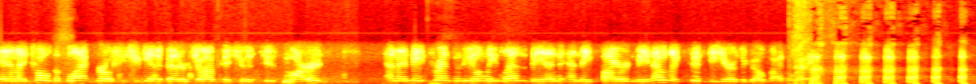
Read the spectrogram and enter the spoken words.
and I told the black girl she should get a better job because she was too smart. And I made friends with the only lesbian, and they fired me. That was like 50 years ago, by the way.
